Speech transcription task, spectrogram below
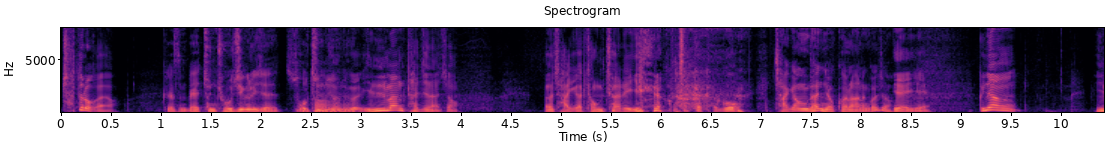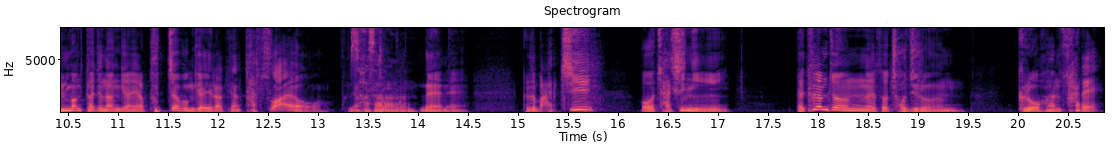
쳐들어가요. 그래서 매춘 조직을 이제 소춘 조직을 일망타진하죠. 자기가 경찰의 일이라고 착각하고 자경단 역할을 하는 거죠. 예, 예. 그냥 일망타진한 게 아니라 붙잡은 게 아니라 그냥 다 쏴요. 그냥 사살하는. 네, 네. 그래서 마치 어, 자신이 베트남전에서 저지른 그러한 살해,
